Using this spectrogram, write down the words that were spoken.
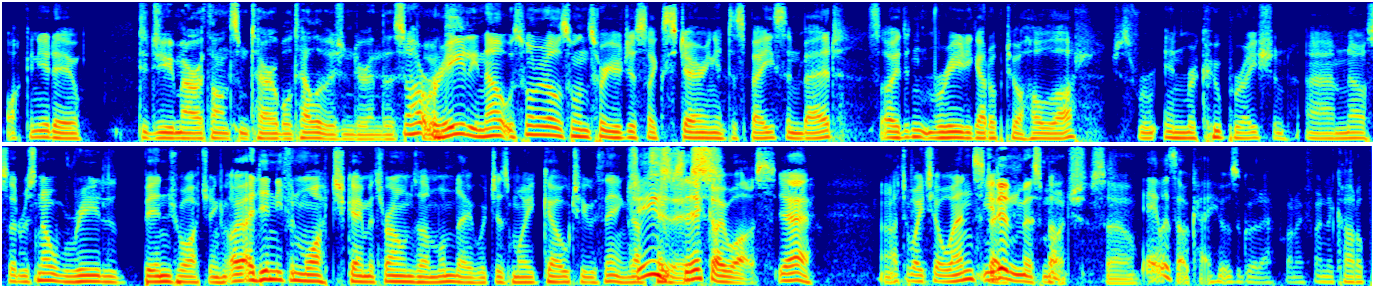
what can you do? Did you marathon some terrible television during this? Not quiz? really. No, it was one of those ones where you're just like staring into space in bed. So I didn't really get up to a whole lot, just re- in recuperation. Um, no, so there was no real binge watching. I, I didn't even watch Game of Thrones on Monday, which is my go-to thing. That's Jesus. how sick I was. Yeah, Oh. I had to wait till Wednesday. You didn't miss much, so. It was okay. It was a good app when I finally caught up.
